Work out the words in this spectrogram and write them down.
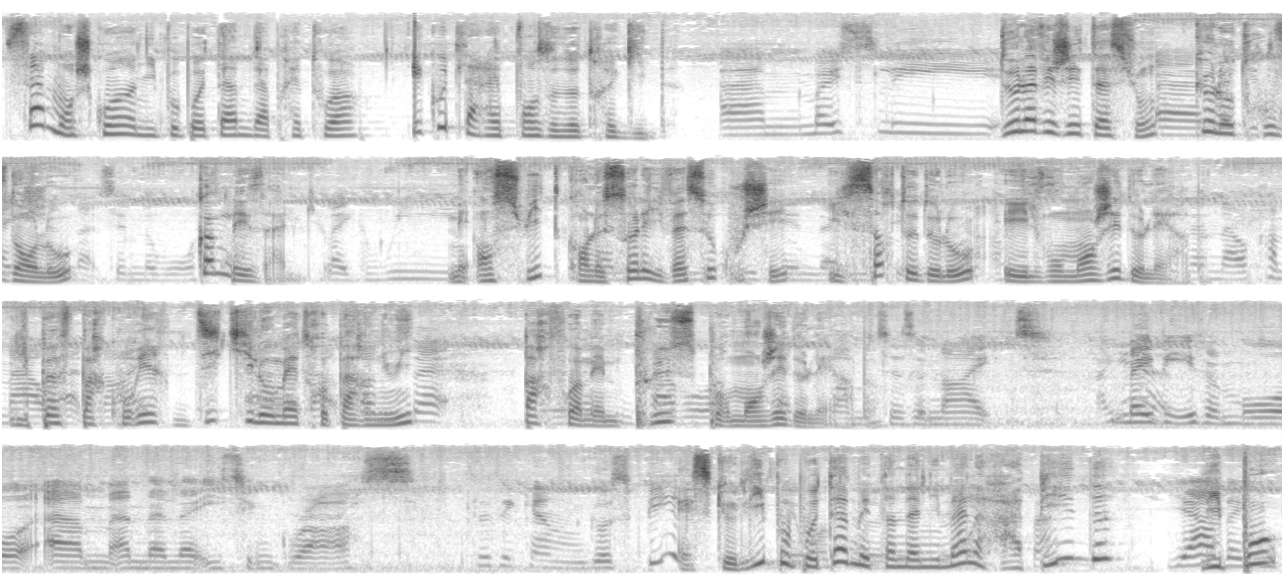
Ça mange quoi un hippopotame d'après toi? Écoute la réponse de notre guide. De la végétation que l'on trouve dans l'eau, comme les algues. Mais ensuite, quand le soleil va se coucher, ils sortent de l'eau et ils vont manger de l'herbe. Ils peuvent parcourir 10 km par nuit, parfois même plus pour manger de l'herbe. Est-ce que l'hippopotame est un animal rapide? L'hippo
